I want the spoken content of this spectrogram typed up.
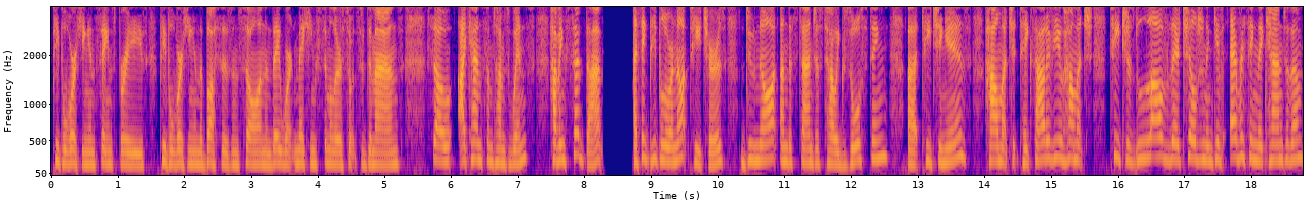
people working in Sainsbury's, people working in the buses and so on, and they weren't making similar sorts of demands. So I can sometimes wince. Having said that, I think people who are not teachers do not understand just how exhausting uh, teaching is, how much it takes out of you, how much teachers love their children and give everything they can to them.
